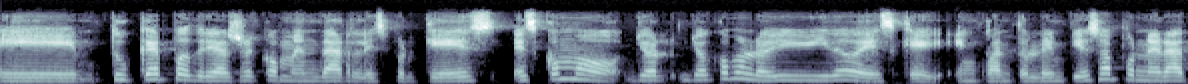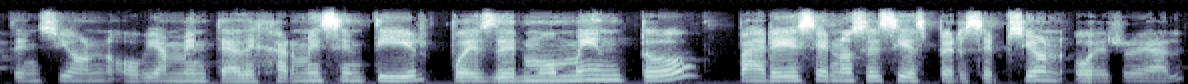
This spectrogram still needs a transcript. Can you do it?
Eh, ¿Tú qué podrías recomendarles? Porque es, es como, yo, yo como lo he vivido, es que en cuanto le empiezo a poner atención, obviamente a dejarme sentir, pues de momento parece, no sé si es percepción o es real,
